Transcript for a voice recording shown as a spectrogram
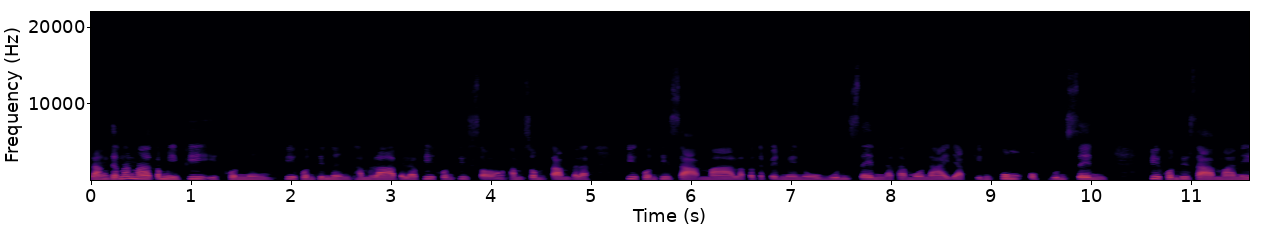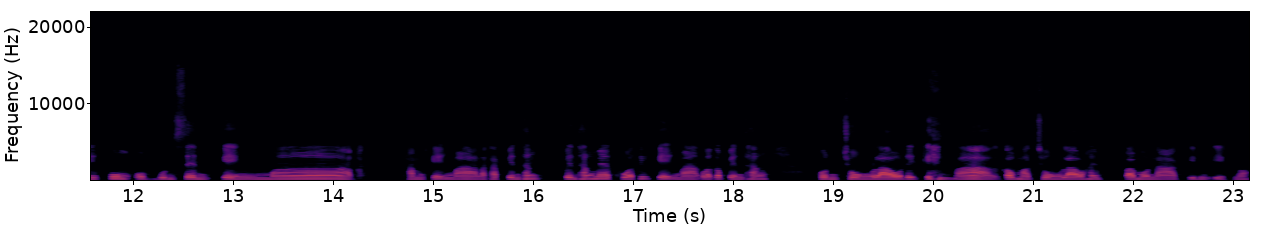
หลังจากนั้นมาก็มีพี่อีกคนหนึ่งพี่คนที่หนึ่งทำลาบไปแล้วพี่คนที่สองทำส้มตำไปแล้ว พี่คนที่สามมาแล้วก็จะเป็นเมนูวุ้นเส้นนะคะ โมนาอยากกินกุ้งอบวุ้นเส้น พี่คนที่สามมานี้กุ้งอบวุ้นเส้นเก่งมากทำเก่งมากนะคะ เป็นทั้งเป็นทั้งแม่ครัวที่เก่งมาก แล้วก็เป็นทั้งคนชงเหล้าได้เก่งมาก ก็มาชงเหล้าให้ ป้าโมนากินอีกเนาะ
